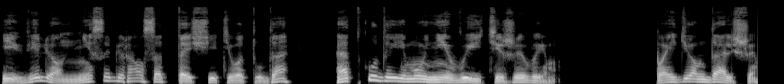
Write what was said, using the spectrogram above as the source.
и Велион не собирался тащить его туда, откуда ему не выйти живым. «Пойдем дальше»,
